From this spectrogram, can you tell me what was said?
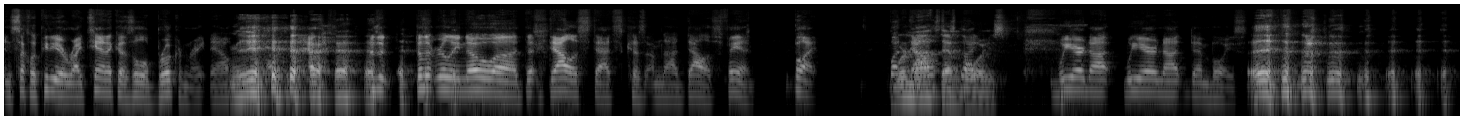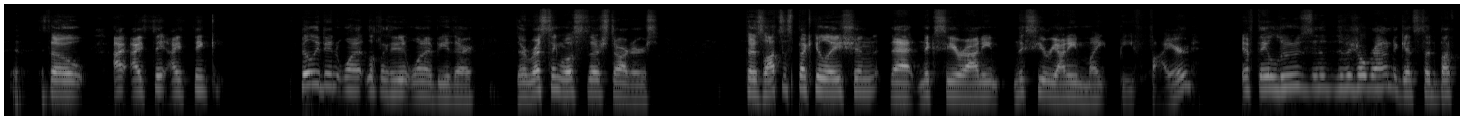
Encyclopedia Britannica is a little broken right now. doesn't doesn't really know uh, Dallas stats because I'm not a Dallas fan. But but We're Dallas not them boys. We are not. We are not them boys. So I, I think I think Philly didn't want it looked like they didn't want to be there. They're resting most of their starters. There's lots of speculation that Nick Sirianni Nick Sirianni might be fired if they lose in the divisional round against the Buc-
